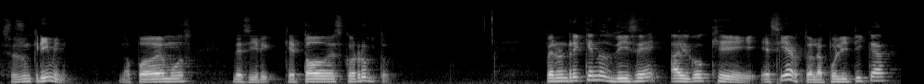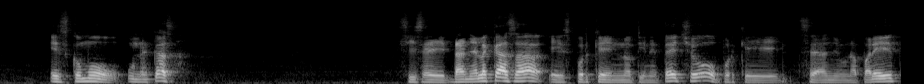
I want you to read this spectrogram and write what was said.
Eso es un crimen. No podemos decir que todo es corrupto. Pero Enrique nos dice algo que es cierto, la política es como una casa. Si se daña la casa es porque no tiene techo o porque se dañó una pared,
